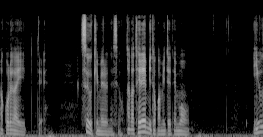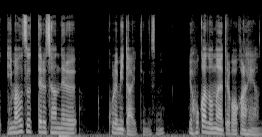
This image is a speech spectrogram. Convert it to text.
あ、これがいいって、すぐ決めるんですよ。なんかテレビとか見てても、今映ってるチャンネル、これ見たいって言うんですよね。いや、他どんなんやってるか分からへんやん。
